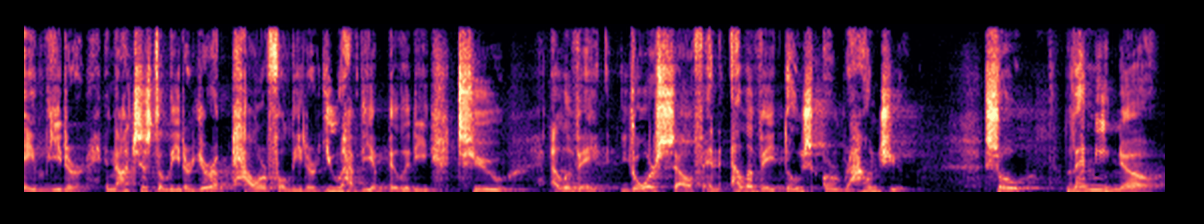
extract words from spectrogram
a leader. And not just a leader, you're a powerful leader. You have the ability to elevate yourself and elevate those around you. So let me know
